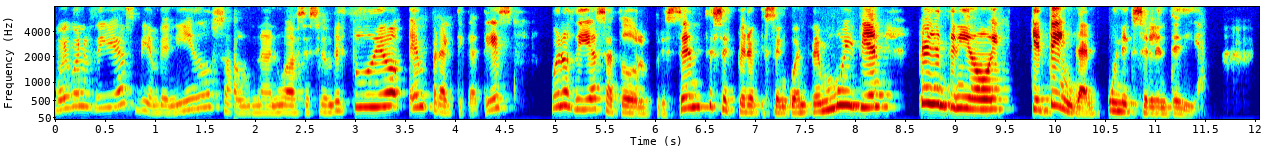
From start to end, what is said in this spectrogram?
Muy buenos días, bienvenidos a una nueva sesión de estudio en Práctica Test. Buenos días a todos los presentes, espero que se encuentren muy bien, que hayan tenido hoy, que tengan un excelente día.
